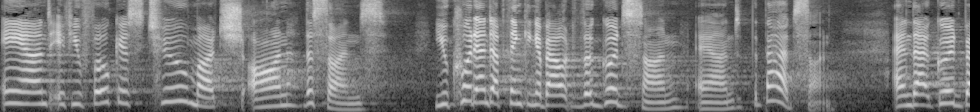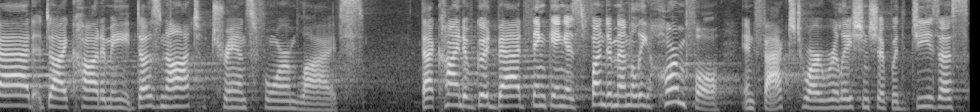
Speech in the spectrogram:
And if you focus too much on the sons, you could end up thinking about the good son and the bad son. And that good bad dichotomy does not transform lives. That kind of good bad thinking is fundamentally harmful, in fact, to our relationship with Jesus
